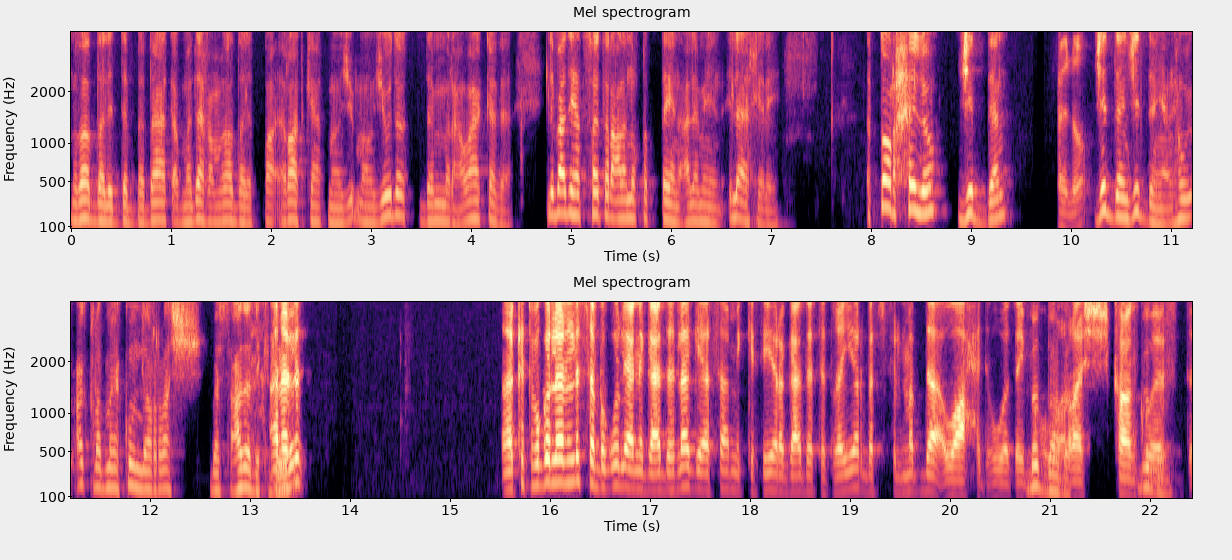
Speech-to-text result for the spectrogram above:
مضادة للدبابات أو مدافع مضادة للطائرات كانت موجو- موجودة تدمرها وهكذا. اللي بعدها تسيطر على نقطتين علمين إلى آخره. الطور حلو جدا. حلو. جدا جدا. يعني هو أقرب ما يكون لل Rush بس عدد كبير. أنا لس... أنا كنت بقول أنا لسه بقول يعني قاعد ألاقي أسامي كثيرة قاعدة تتغير بس في المبدأ واحد هو زي ما هو. بالضبط. رش كونكويست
